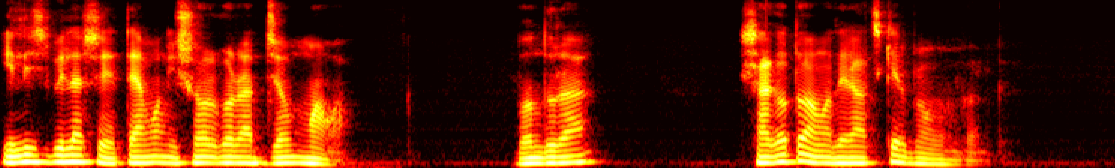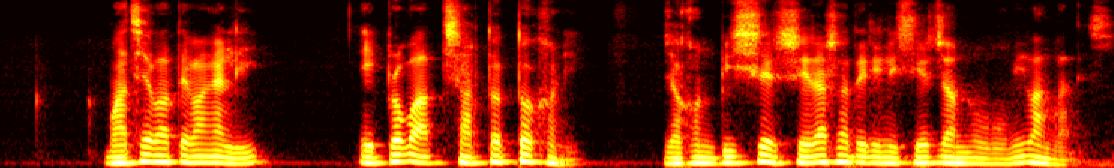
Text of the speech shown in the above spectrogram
ইলিশ বিলাসে তেমনই স্বর্গরাজ্য মাওয়া। বন্ধুরা, স্বাগত আমাদের আজকের ভ্রমণ গল্পে মাছে ভাতে বাঙালি, এই প্রবাদ সার্থক তখনই যখন বিশ্বের সেরা স্বাদের ইলিশের জন্মভূমি বাংলাদেশ।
